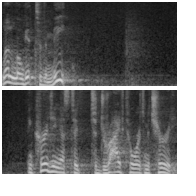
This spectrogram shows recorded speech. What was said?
let alone get to the meat. Encouraging us to, to drive towards maturity.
